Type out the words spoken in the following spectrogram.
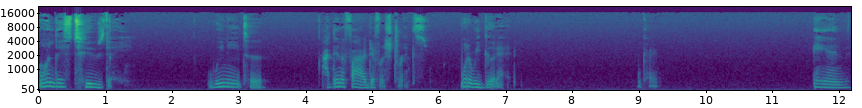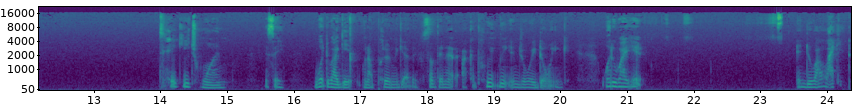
on this Tuesday, we need to identify our different strengths. What are we good at? Okay. And take each one and say, what do I get when I put them together? Something that I completely enjoy doing. What do I get? And do I like it?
